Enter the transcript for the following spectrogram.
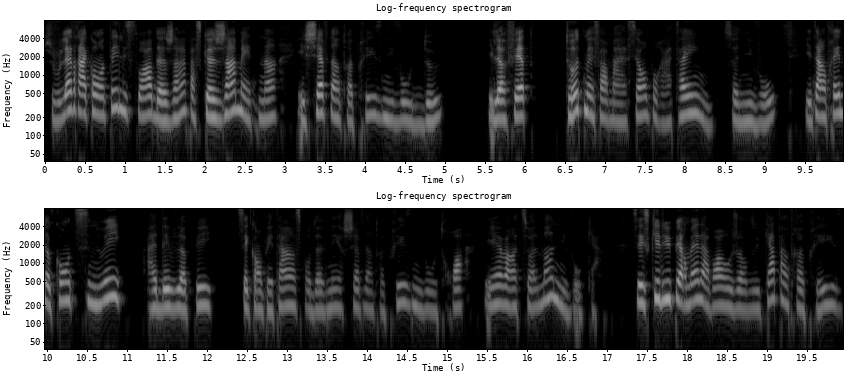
je voulais te raconter l'histoire de Jean parce que Jean, maintenant, est chef d'entreprise niveau 2. Il a fait toutes mes formations pour atteindre ce niveau. Il est en train de continuer à développer ses compétences pour devenir chef d'entreprise niveau 3 et éventuellement niveau 4. C'est ce qui lui permet d'avoir aujourd'hui quatre entreprises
